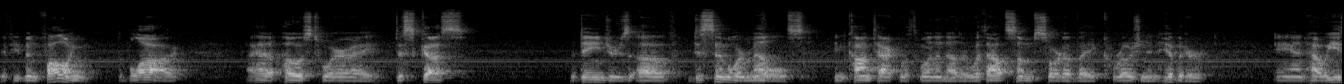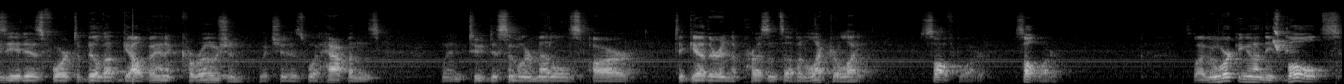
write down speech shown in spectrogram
If you've been following the blog, I had a post where I discuss the dangers of dissimilar metals in contact with one another without some sort of a corrosion inhibitor and how easy it is for it to build up galvanic corrosion, which is what happens when two dissimilar metals are together in the presence of an electrolyte, salt water, salt water. So I've been working on these bolts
